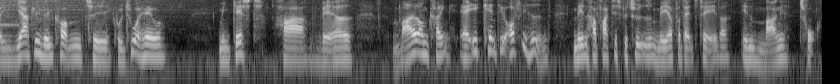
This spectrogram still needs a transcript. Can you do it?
og hjertelig velkommen til Kulturhave. Min gæst har været meget omkring, er ikke kendt i offentligheden, men har faktisk betydet mere for dansk teater, end mange tror.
